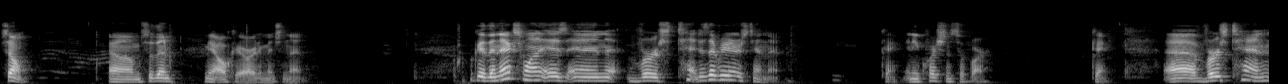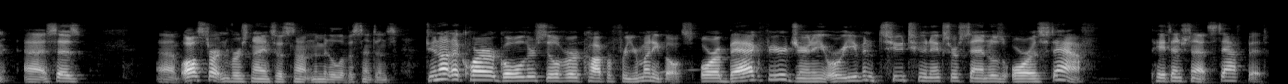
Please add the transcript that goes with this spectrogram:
So, um, so then, yeah, okay, I already mentioned that. Okay, the next one is in verse 10. Does everybody understand that? Okay, any questions so far? Okay. Uh, verse 10 uh, says, um, I'll start in verse 9 so it's not in the middle of a sentence. Do not acquire gold or silver or copper for your money belts, or a bag for your journey, or even two tunics or sandals, or a staff. Pay attention to that staff bit.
